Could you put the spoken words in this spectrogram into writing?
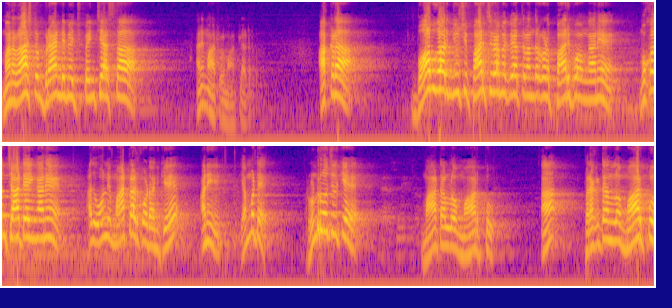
మన రాష్ట్రం బ్రాండ్ ఇమేజ్ పెంచేస్తా అని మాటలు మాట్లాడారు. అక్కడ బాబు గారిని చూసి పారిశ్రామికవేత్తలందరూ కూడా పారిపోగానే ముఖం చాటేయంగానే అది ఓన్లీ మాట్లాడుకోవడానికే అని ఎమ్మటే రెండు రోజులకే మాటల్లో మార్పు ప్రకటనలో మార్పు.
